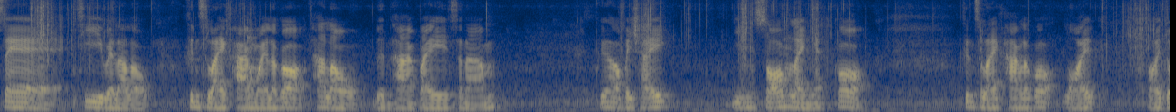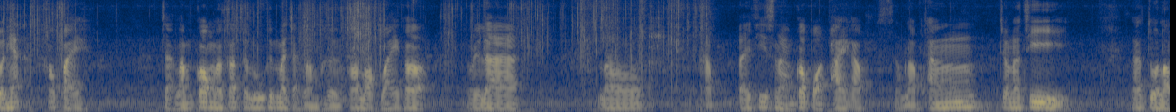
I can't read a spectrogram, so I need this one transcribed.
แส้ที่เวลาเราขึ้นสไลด์ค้างไว้แล้วก็ถ้าเราเดินทางไปสนาม เพื่อเอาไปใช้ยิงซ้อมอะไรเงี้ยก็ขึ้นสไลด์ค้างแล้วก็ร้อยร้อยตัวเนี้ยเข้าไปจากลำกล้องแล้วก็ทะลุขึ้นมาจากลำเพลิงก็ล็อกไว้ก็เวลาเราขับไปที่สนามก็ปลอดภัยครับสำหรับทั้งเจ้าหน้าที่และตัวเรา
